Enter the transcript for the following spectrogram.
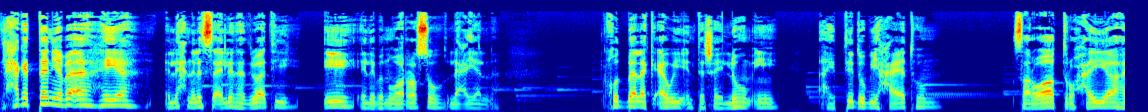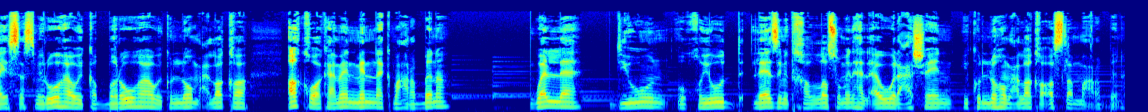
الحاجة التانية بقى هي اللي إحنا لسه قايلينها دلوقتي إيه اللي بنورثه لعيالنا؟ خد بالك قوي أنت شايل لهم إيه؟ هيبتدوا بيه حياتهم. ثروات روحية هيستثمروها ويكبروها ويكون لهم علاقة أقوى كمان منك مع ربنا. ولا ديون وقيود لازم يتخلصوا منها الأول عشان يكون لهم علاقة أصلا مع ربنا.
